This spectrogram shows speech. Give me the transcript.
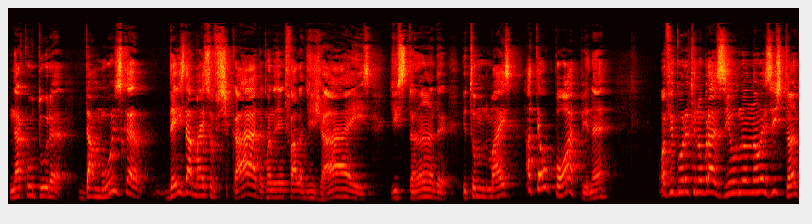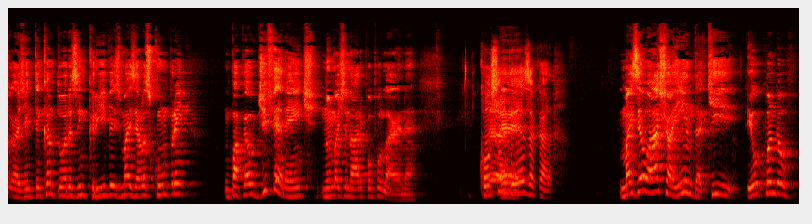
na cultura da música, desde a mais sofisticada, quando a gente fala de jazz, de standard e tudo mais, até o pop, né? Uma figura que no Brasil não, não existe tanto. A gente tem cantoras incríveis, mas elas cumprem um papel diferente no imaginário popular, né? Com é... certeza, cara. Mas eu acho ainda que eu, quando eu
